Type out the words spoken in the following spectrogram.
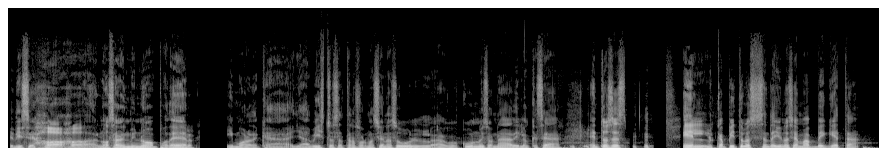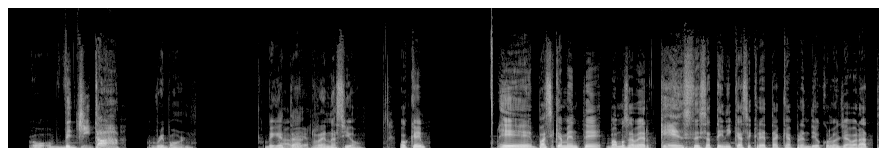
dice, "Ja, ja, no saben mi nuevo poder. Y Moro de que "Ah, ya ha visto esa transformación azul. A Goku no hizo nada y lo que sea. Entonces, el capítulo 61 se llama Vegeta o Vegeta Reborn. Vegeta ver. renació. ¿Ok? Eh, básicamente, vamos a ver qué es esa técnica secreta que aprendió con los Yavarat.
